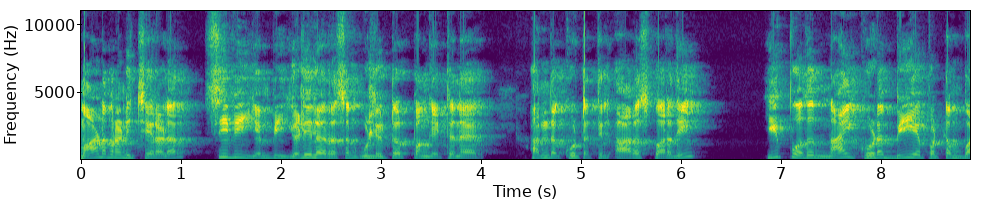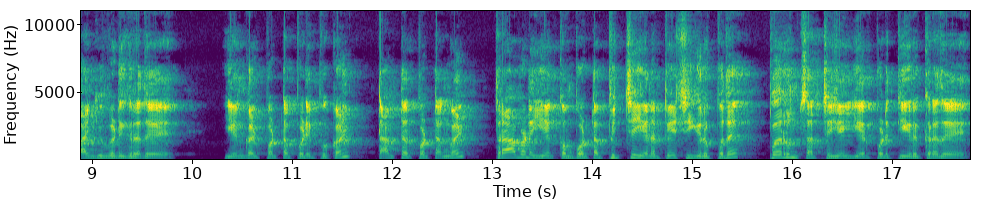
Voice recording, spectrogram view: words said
மாணவரணி செயலாளர் சி வி எம்பி எழிலரசன் உள்ளிட்டோர் பங்கேற்றனர். அந்த கூட்டத்தில் ஆர் எஸ் பாரதி இப்போது நாய் கூட பிஏ பட்டம் வாங்கி விடுகிறது. எங்கள் பட்டப்படிப்புகள் டாக்டர் பட்டங்கள் திராவிட இயக்கம் போட்ட பிச்சை என பேசியிருப்பது பெரும் சர்ச்சையை ஏற்படுத்தி இருக்கிறது.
